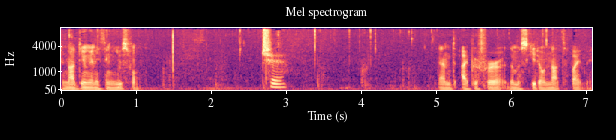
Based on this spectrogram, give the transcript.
you're not doing anything useful. True. And I prefer the mosquito not to bite me.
